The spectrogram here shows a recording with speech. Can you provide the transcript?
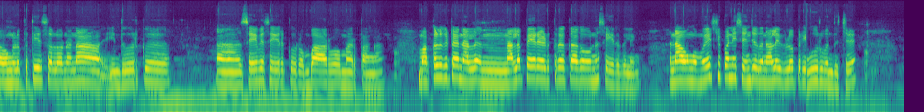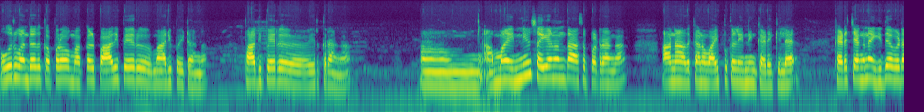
அவங்கள பற்றி சொல்லணும்னா இந்த ஊருக்கு சேவை செய்கிறக்கு ரொம்ப ஆர்வமாக இருப்பாங்க. மக்கள்கிட்ட நல்ல நல்ல பேர் எடுக்கிறதுக்காக ஒன்றும் செய்கிறது இல்லைங்க ஆனால் அவங்க முயற்சி பண்ணி செஞ்சதுனால இவ்வளோ பெரிய ஊர் வந்துச்சு. ஊர் வந்ததுக்கப்புறம் மக்கள் பாதி பேர் மாறி போயிட்டாங்க. பாதி பேர் இருக்கிறாங்க. அம்மா இன்னும் செய்யணும்னு தான் ஆசைப்பட்றாங்க. ஆனால் அதுக்கான வாய்ப்புகள் இன்னும் கிடைக்கல. கிடைச்சாங்கன்னா இதை விட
